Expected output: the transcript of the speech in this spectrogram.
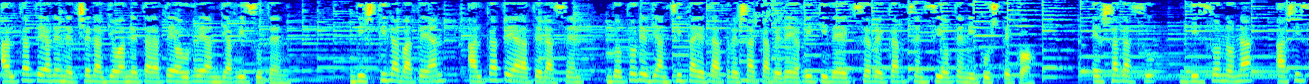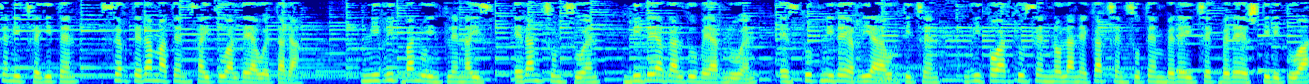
alkatearen etxera joan eta ate aurrean jarri zuten. Distira batean, alkatea atera zen, dotore jantzita eta presaka bere errikideek zer ekartzen zioten ikusteko. Esadazu, gizon ona, hasi zen hitz egiten, zertera maten zaitu alde hauetara. Nirrik banu inple naiz, erantzun zuen, bidea galdu behar nuen, ez dut nire herria aurkitzen, gripo hartu zen nola nekatzen zuten bere hitzek bere espiritua,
